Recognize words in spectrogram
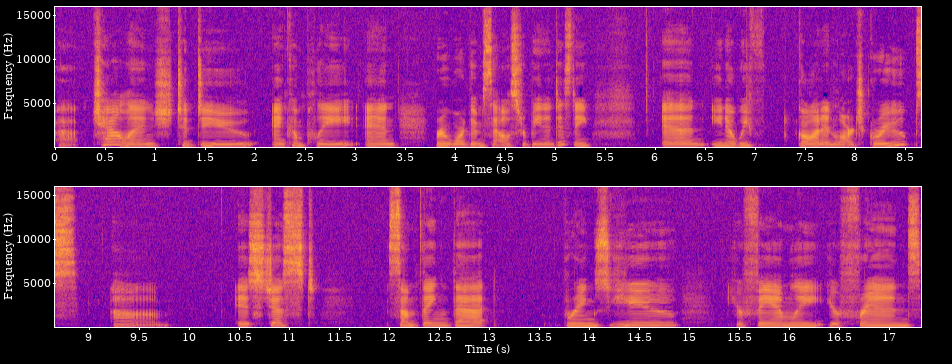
uh, challenge to do and complete and reward themselves for being in Disney. And, you know, we've gone in large groups. Um, it's just something that brings you, your family, your friends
